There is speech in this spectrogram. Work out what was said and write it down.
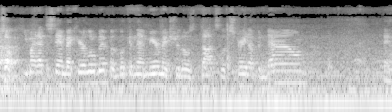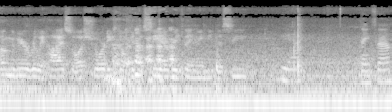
Ah. So you might have to stand back here a little bit, but look in that mirror. Make sure those dots look straight up and down. They hung the mirror really high, so us shorties don't get to see everything we need to see. Yeah. I think so? All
